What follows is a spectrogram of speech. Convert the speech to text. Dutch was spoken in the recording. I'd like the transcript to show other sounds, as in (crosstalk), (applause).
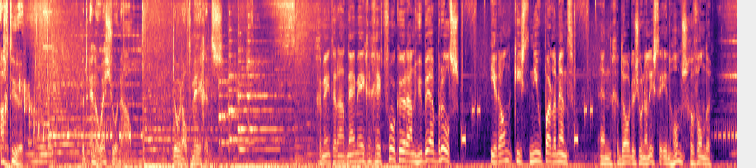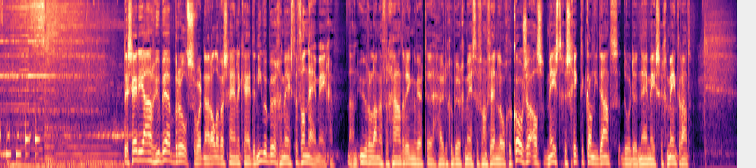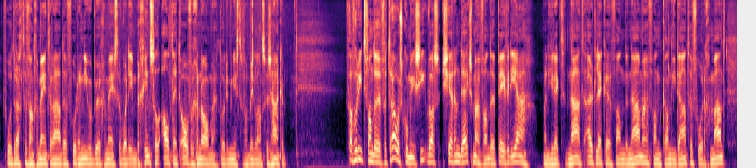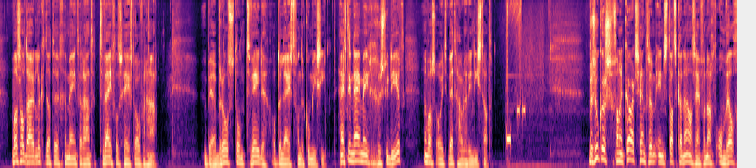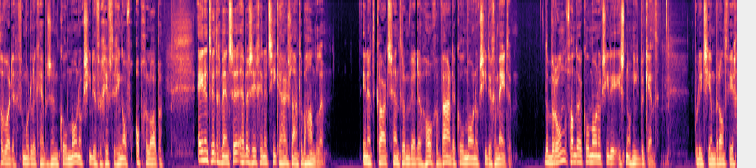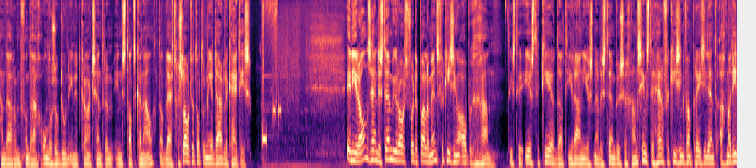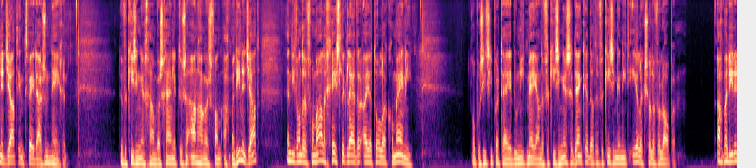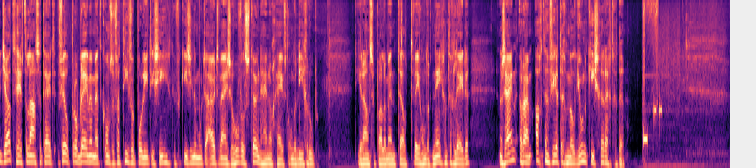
8 uur. Het NOS-journaal. Dorald Megens. Gemeenteraad Nijmegen geeft voorkeur aan Hubert Bruls. Iran kiest nieuw parlement. En gedode journalisten in Homs gevonden. De CDA Hubert Bruls wordt naar alle waarschijnlijkheid de nieuwe burgemeester van Nijmegen. Na een urenlange vergadering werd de huidige burgemeester van Venlo gekozen als meest geschikte kandidaat door de Nijmeegse gemeenteraad. Voordrachten van gemeenteraden voor een nieuwe burgemeester worden in beginsel altijd overgenomen door de minister van Binnenlandse Zaken. Favoriet van de Vertrouwenscommissie was Sharon Dijksma van de PvdA. Maar direct na het uitlekken van de namen van kandidaten vorige maand... was al duidelijk dat de gemeenteraad twijfels heeft over haar. Hubert Brul stond tweede op de lijst van de commissie. Hij heeft in Nijmegen gestudeerd en was ooit wethouder in die stad. Bezoekers van een kartcentrum in Stadskanaal zijn vannacht onwel geworden. Vermoedelijk hebben ze een koolmonoxidevergiftiging opgelopen. 21 mensen hebben zich in het ziekenhuis laten behandelen. In het kartcentrum werden hoge waarden koolmonoxide gemeten. De bron van de koolmonoxide is nog niet bekend. Politie en brandweer gaan daarom vandaag onderzoek doen in het kartcentrum in Stadskanaal. Dat blijft gesloten tot er meer duidelijkheid is. In Iran zijn de stembureaus voor de parlementsverkiezingen opengegaan. Het is de eerste keer dat Iraniërs naar de stembussen gaan... sinds de herverkiezing van president Ahmadinejad in 2009. De verkiezingen gaan waarschijnlijk tussen aanhangers van Ahmadinejad... en die van de voormalig geestelijk leider Ayatollah Khomeini. De oppositiepartijen doen niet mee aan de verkiezingen. Ze denken dat de verkiezingen niet eerlijk zullen verlopen. Ahmadinejad heeft de laatste tijd veel problemen met conservatieve politici. De verkiezingen moeten uitwijzen hoeveel steun hij nog heeft onder die groep. Het Iraanse parlement telt 290 leden. Er zijn ruim 48 miljoen kiesgerechtigden.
